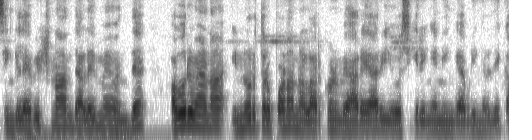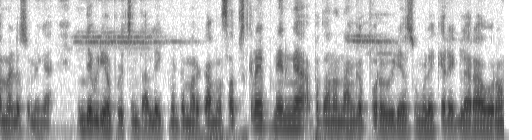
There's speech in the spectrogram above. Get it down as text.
சிங்கிள் எவிக்ஷனாக இருந்தாலுமே வந்து அவர் வேணாம் இன்னொருத்தர் போனால் நல்லா இருக்கும்னு வேறு யாரும் யோசிக்கிறீங்க நீங்கள் அப்படிங்கிறதையும் கமெண்ட்டில் சொல்லுங்கள் இந்த வீடியோ பிடிச்சிருந்தா லைக் மட்டும் மறக்காமல் சப்ஸ்கிரைப் பண்ணிருங்க. அப்போ தானே நாங்கள் போகிற வீடியோஸ் உங்களுக்கு ரெகுலராக வரும்.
